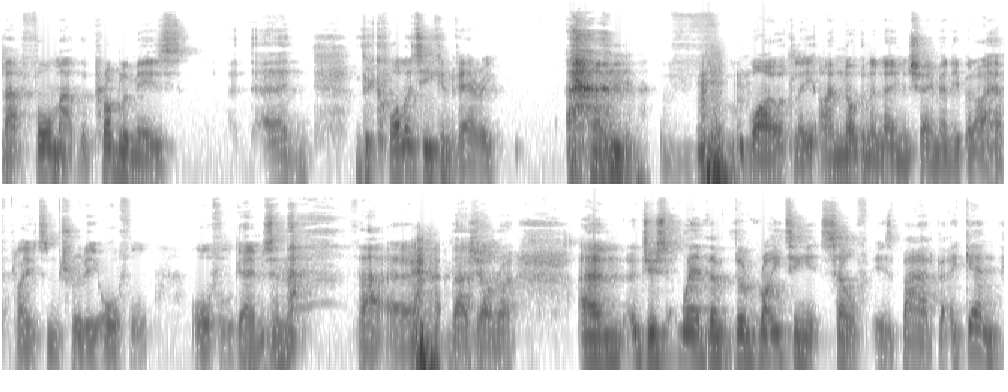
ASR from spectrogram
that format. The problem is uh, the quality can vary um, wildly. I'm not going to name and shame any, but I have played some truly awful, awful games in that that uh, that genre. Um, just where the the writing itself is bad. But again,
